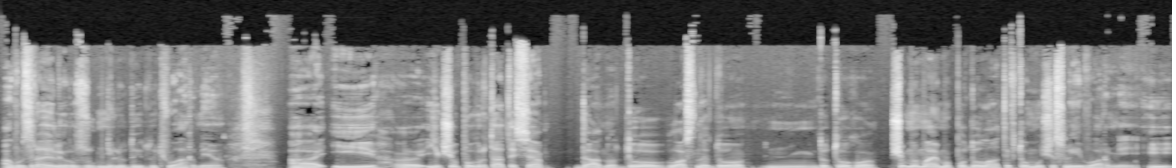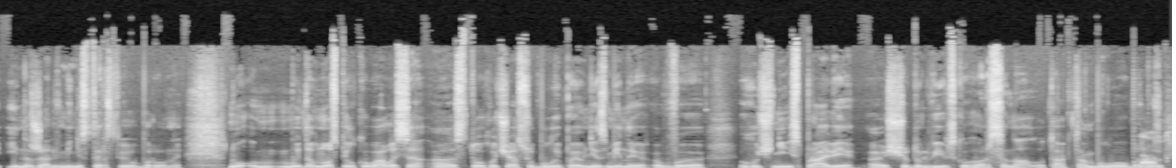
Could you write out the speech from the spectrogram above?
а в Ізраїлі розумні люди йдуть в армію. А, І е, якщо повертатися дано до власне до до того, що ми маємо подолати, в тому числі і в армії, і, і на жаль, в міністерстві оборони. Ну ми давно спілкувалися. А з того часу були певні зміни в гучній справі е, щодо львівського арсеналу. Так там було обрано так,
